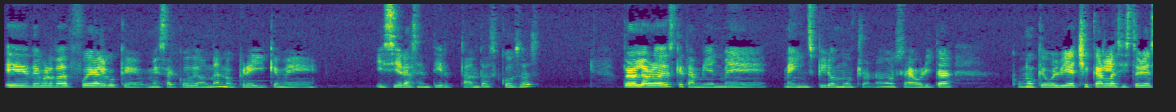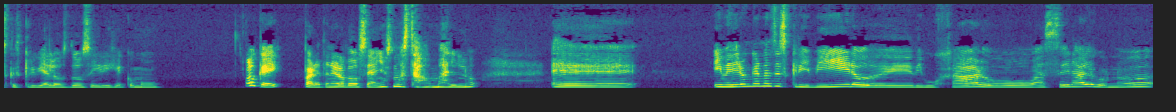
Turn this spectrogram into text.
eh, de verdad fue algo que me sacó de onda, no creí que me hiciera sentir tantas cosas, pero la verdad es que también me, me inspiró mucho, ¿no? O sea, ahorita como que volví a checar las historias que escribí a los 12 y dije como, ok, para tener 12 años no estaba mal, ¿no? Eh, y me dieron ganas de escribir o de dibujar o hacer algo, ¿no?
